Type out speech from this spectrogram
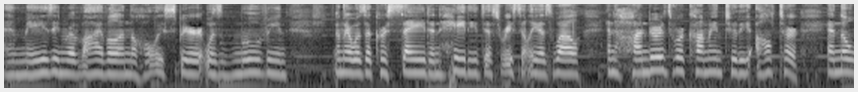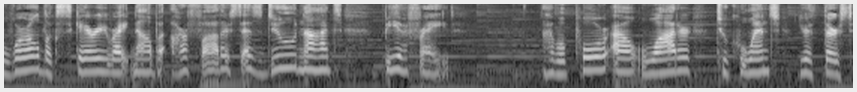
amazing revival, and the Holy Spirit was moving. And there was a crusade in Haiti just recently as well, and hundreds were coming to the altar. And the world looks scary right now, but our Father says, Do not be afraid. I will pour out water to quench your thirst.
